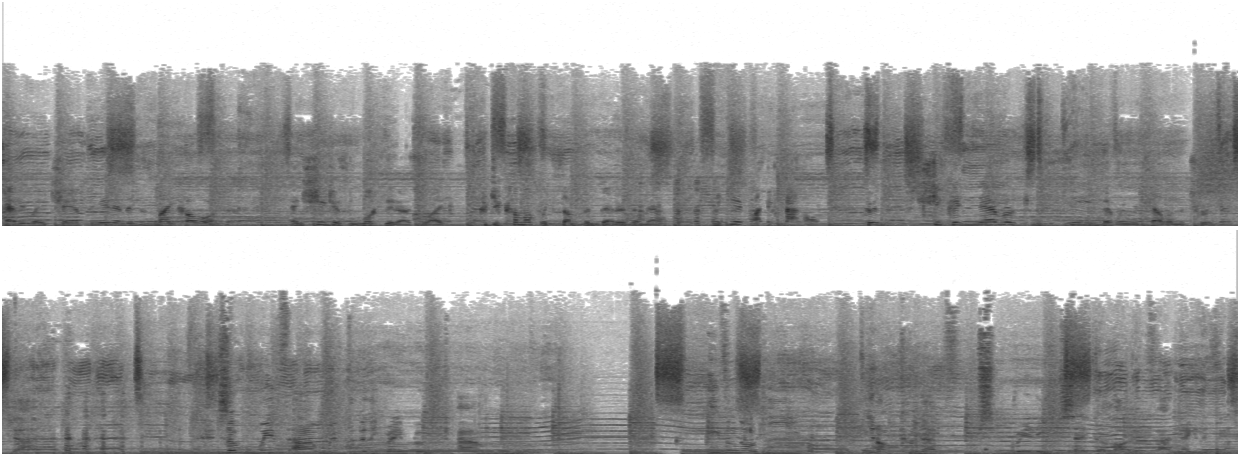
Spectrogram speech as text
Heavyweight Champion, and this is my co author. And she just looked at us like, Could you come up with something better than that? Like, How? Because she could never conceive that we were telling the truth. so with uh, with the Billy Graham book, um, even though he, you know, could have really said a lot of uh, negative things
